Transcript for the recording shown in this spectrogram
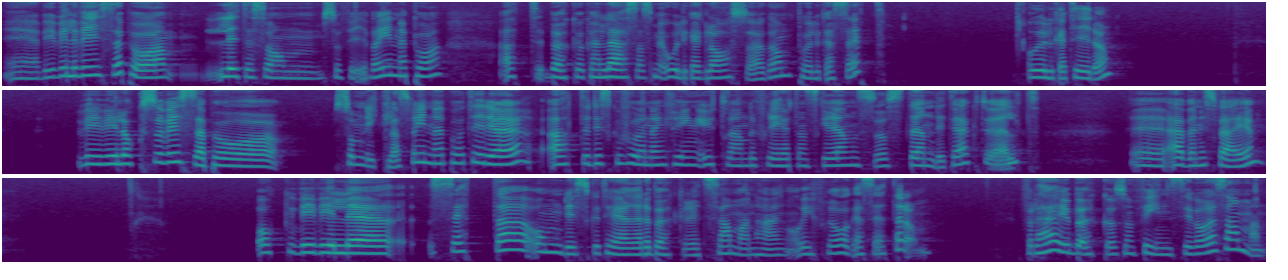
Ehm, vi ville visa på, lite som Sofie var inne på, att böcker kan läsas med olika glasögon på olika sätt och i olika tider. Vi vill också visa på, som Niklas var inne på tidigare, att diskussionen kring yttrandefrihetens gränser ständigt är aktuellt Eh, även i Sverige. Och vi ville eh, sätta omdiskuterade böcker i ett sammanhang och ifrågasätta dem. För det här är ju böcker som finns i våra, samman,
